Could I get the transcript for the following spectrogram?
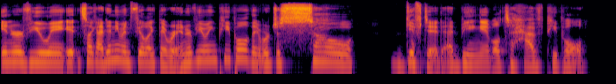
interviewing. It's like I didn't even feel like they were interviewing people. They were just so gifted at being able to have people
